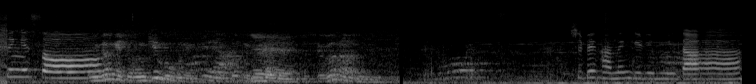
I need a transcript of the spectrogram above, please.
고생했어. 인강에 조금 긴 부분이 있긴 있거든요. 예. 그거는 집에 가는 길입니다.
